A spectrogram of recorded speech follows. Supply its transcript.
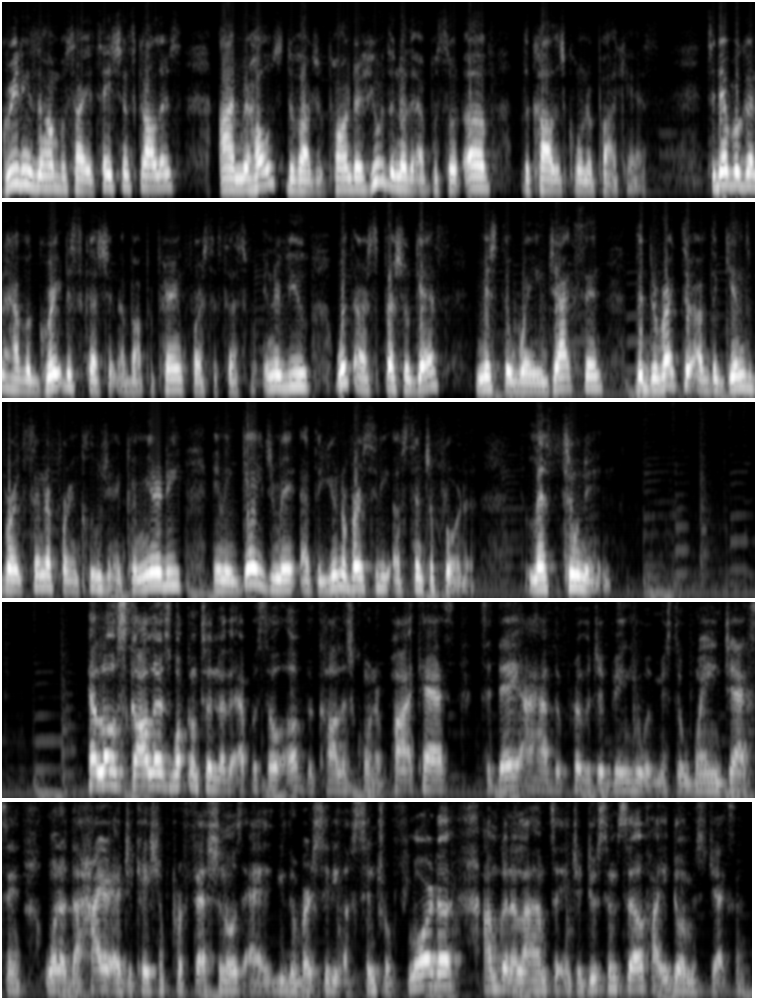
Greetings and humble salutations, scholars. I'm your host, Devadrick Ponder, here with another episode of the College Corner Podcast. Today, we're going to have a great discussion about preparing for a successful interview with our special guest, Mr. Wayne Jackson, the director of the Ginsburg Center for Inclusion and Community and Engagement at the University of Central Florida. Let's tune in. Hello, scholars. Welcome to another episode of the College Corner podcast. Today, I have the privilege of being here with Mr. Wayne Jackson, one of the higher education professionals at University of Central Florida. I'm going to allow him to introduce himself. How you doing, Mr. Jackson?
